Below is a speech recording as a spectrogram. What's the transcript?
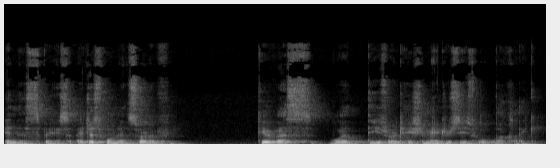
in this space. I just want to sort of give us what these rotation matrices will look like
